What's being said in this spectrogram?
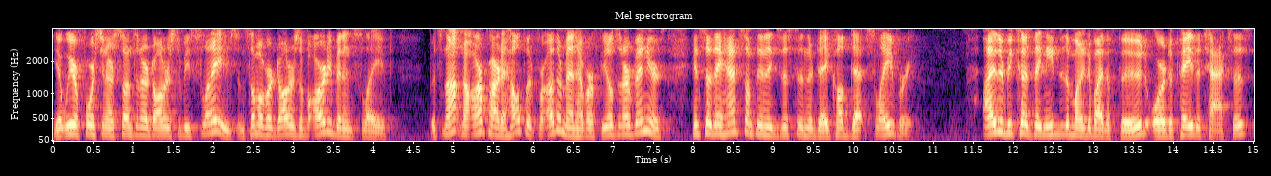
Yet we are forcing our sons and our daughters to be slaves, and some of our daughters have already been enslaved. But it's not in our power to help it, for other men have our fields and our vineyards. And so they had something that existed in their day called debt slavery. Either because they needed the money to buy the food or to pay the taxes,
